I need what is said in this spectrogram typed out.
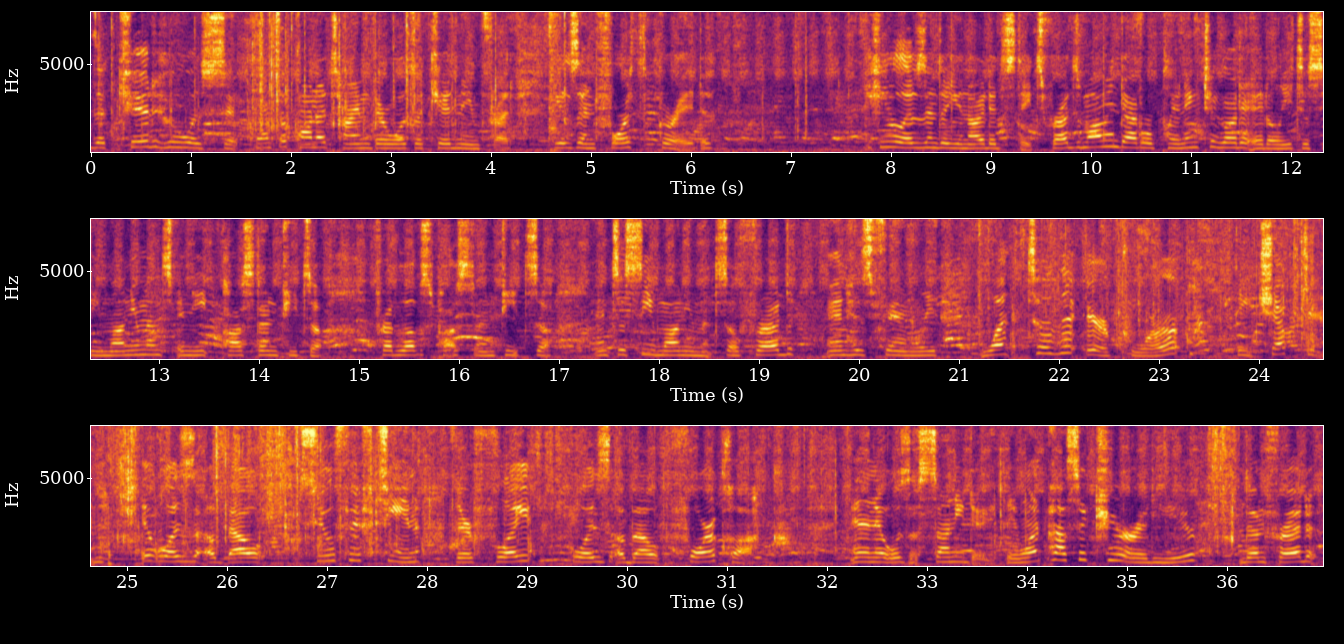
The kid who was sick. Once upon a time, there was a kid named Fred. He is in fourth grade. He lives in the United States. Fred's mom and dad were planning to go to Italy to see monuments and eat pasta and pizza. Fred loves pasta and pizza and to see monuments. So Fred and his family went to the airport. They checked in. It was about 2:15. Their flight was about 4 o'clock and it was a sunny day. They went past security. Then Fred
